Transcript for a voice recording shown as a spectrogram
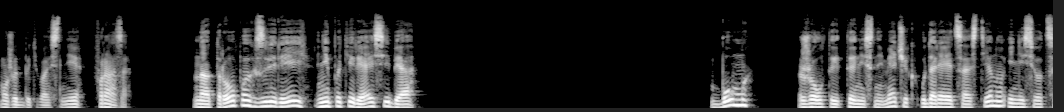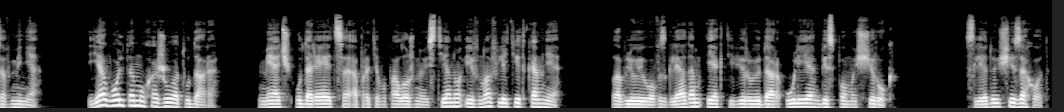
может быть во сне, фраза. «На тропах зверей не потеряй себя». Бум! Желтый теннисный мячик ударяется о стену и несется в меня. Я вольтом ухожу от удара. Мяч ударяется о противоположную стену и вновь летит ко мне. Ловлю его взглядом и активирую дар улья без помощи рук. Следующий заход.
